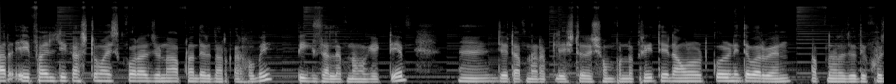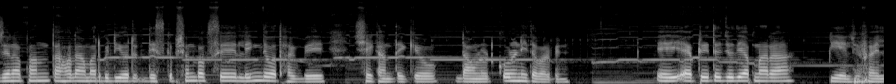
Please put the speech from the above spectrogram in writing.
আর এই ফাইলটি কাস্টমাইজ করার জন্য আপনাদের দরকার হবে পিক্সেল অ্যাপ নামক একটি অ্যাপ যেটা আপনারা প্লে স্টোরে সম্পূর্ণ ফ্রিতে ডাউনলোড করে নিতে পারবেন। আপনারা যদি খুঁজে না পান, তাহলে আমার ভিডিওর ডিসক্রিপশন বক্সে লিঙ্ক দেওয়া থাকবে। সেখান থেকেও ডাউনলোড করে নিতে পারবেন। এই অ্যাপটিতে যদি আপনারা পিএলপি ফাইল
